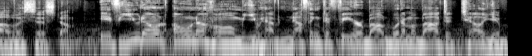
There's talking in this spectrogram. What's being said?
of a system. If you don't own a home, you have nothing to fear about what I'm about to tell you.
